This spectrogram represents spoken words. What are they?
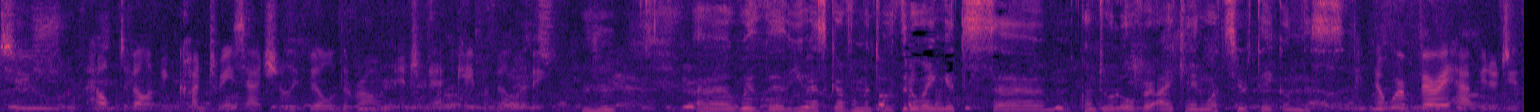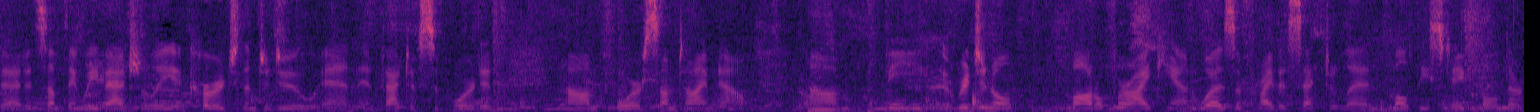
to help developing countries actually build their own internet capability. Mm-hmm. Uh, with the U.S. government withdrawing its uh, control over ICANN, what's your take on this? No, we're very happy to do that. It's something we've actually encouraged them to do, and in fact have supported um, for some time now. Um, the original model for ICANN was a private sector led, multi stakeholder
